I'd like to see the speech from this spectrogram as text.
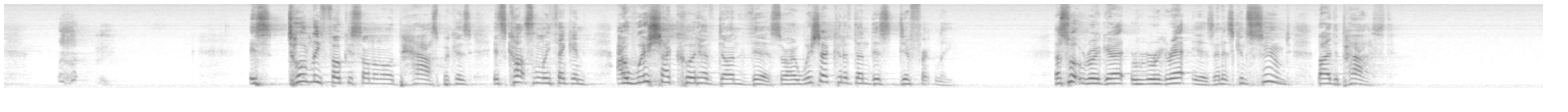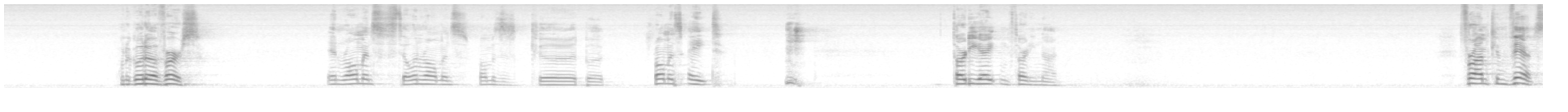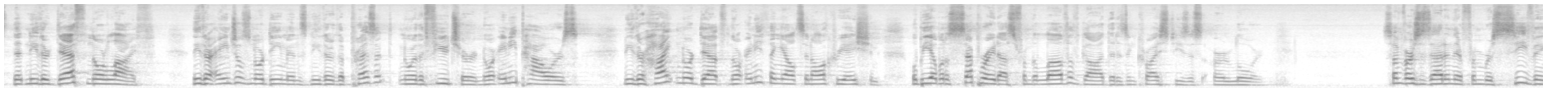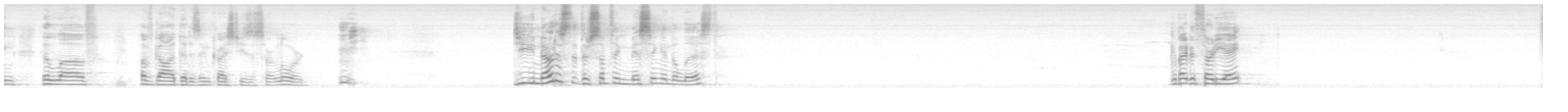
is totally focused on, on the past because it's constantly thinking, I wish I could have done this, or I wish I could have done this differently. That's what regret, regret is, and it's consumed by the past. I want to go to a verse in Romans, still in Romans. Romans is good book. Romans 8, 38 and 39. For I'm convinced that neither death nor life, neither angels nor demons, neither the present nor the future, nor any powers, neither height nor depth, nor anything else in all creation will be able to separate us from the love of God that is in Christ Jesus our Lord. Some verses add in there from receiving the love of God that is in Christ Jesus our Lord. Do you notice that there's something missing in the list? Go back to 38.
